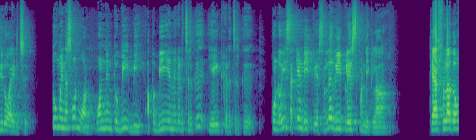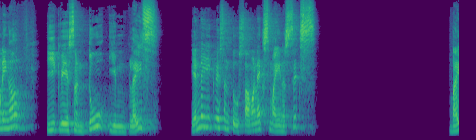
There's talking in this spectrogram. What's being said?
ஜீரோ ஆயிடுச்சு. Two minus one one one into B B அப்போ பி என்ன கிடச்சிருக்கு? எயிட் கிடச்சிருக்கு. கொண்டு போய் செகண்ட் ஈக்குவேஷனில் ரீப்ளேஸ் பண்ணிக்கலாம். கேர்ஃபுல்லாக கவனிங்க. ஈக்குவேஷன் டூ இம்ப்ளைஸ் என்ன equation two seven x minus six by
